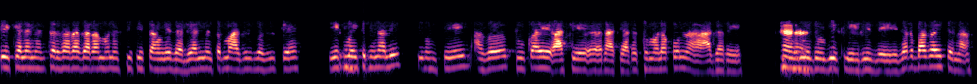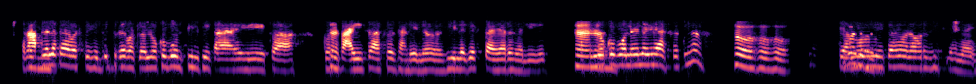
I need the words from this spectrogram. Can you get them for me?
ते केल्यानंतर जरा जरा मनस्थिती चांगली झाली आणि नंतर माझ्या बाजूचे एक. मैत्रीण आली. ती म्हणते, "अगं तू काय अशी राहते आता तुम्हाला कोण आजार आहे?" तुम्ही दोघीच लेडीज आहे जर बघायचं ना पण आपल्याला काय वाटतं हे दुसरे म्हटलं लोक बोलतील की काय हे का परत आईचं असं झालेलं ही लगेच तयार झाली हा, हा. लोक बोलायलाही असतात ना हो हो हो त्यामुळे. मी काय मनावर घेतलं नाही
